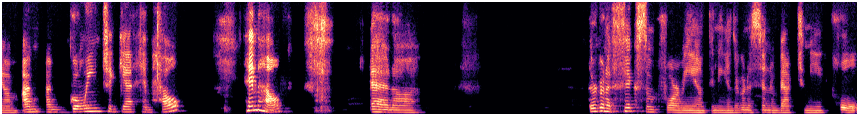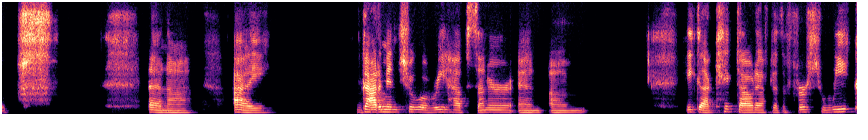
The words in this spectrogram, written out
am, I'm I'm going to get him help, him help, and uh, they're going to fix him for me, Anthony, and they're going to send him back to me whole. And uh, I got him into a rehab center, and um, he got kicked out after the first week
